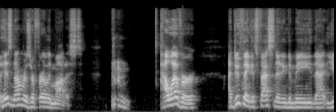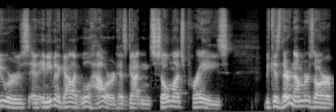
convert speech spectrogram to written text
his numbers are fairly modest. However, I do think it's fascinating to me that Ewers and, and even a guy like Will Howard has gotten so much praise because their numbers are,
